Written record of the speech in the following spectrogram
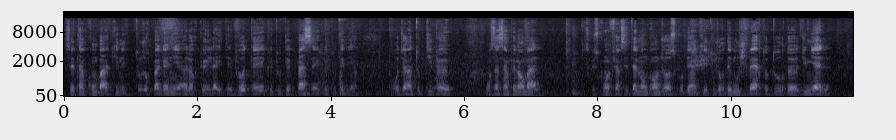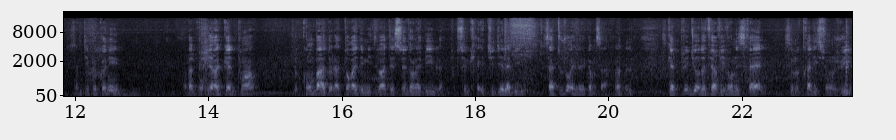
c'est un combat qui n'est toujours pas gagné alors qu'il a été voté, que tout est passé, que tout est bien. Pour vous dire un tout petit peu, bon ça c'est un peu normal, parce que ce qu'on va faire c'est tellement grandiose, il faut bien qu'il y ait toujours des mouches vertes autour de, du miel. C'est un petit peu connu. On va pour dire à quel point le combat de la Torah et des mitzvot, et ceux dans la Bible, pour ceux qui ont étudié la Bible, ça a toujours été comme ça. ce qui est le plus dur de faire vivre en Israël, c'est nos traditions juives,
